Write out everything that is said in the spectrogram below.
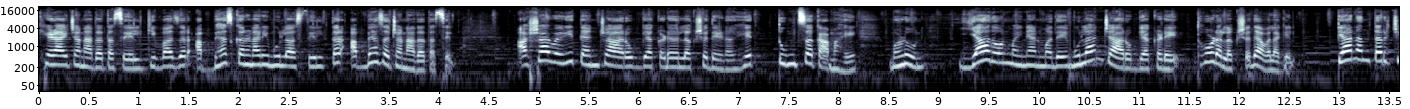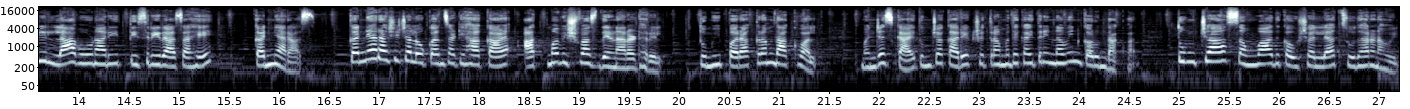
खेळायच्या नादात असेल किंवा जर अभ्यास करणारी मुलं असतील तर अभ्यासाच्या नादात असेल. अशा वेळी त्यांच्या आरोग्याकडे लक्ष देणं हे तुमचं काम आहे. म्हणून या दोन महिन्यांमध्ये मुलांच्या आरोग्याकडे थोडं लक्ष द्यावं लागेल. त्यानंतरची लाभ होणारी तिसरी रास आहे कन्या रास. कन्या राशीच्या लोकांसाठी हा काळ आत्मविश्वास देणारा ठरेल. तुम्ही पराक्रम दाखवाल. म्हणजेच काय? तुमच्या कार्यक्षेत्रामध्ये काहीतरी नवीन करून दाखवाल. तुमच्या संवाद कौशल्यात सुधारणा होईल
